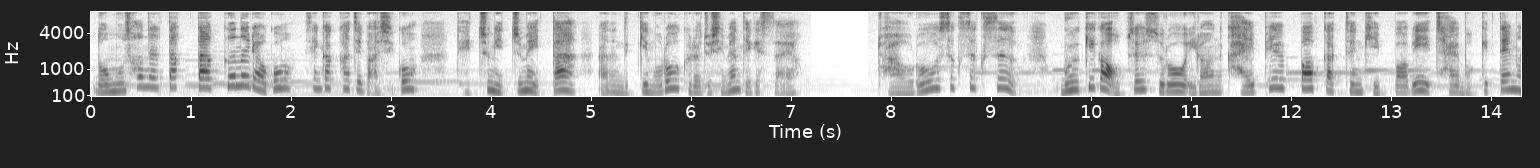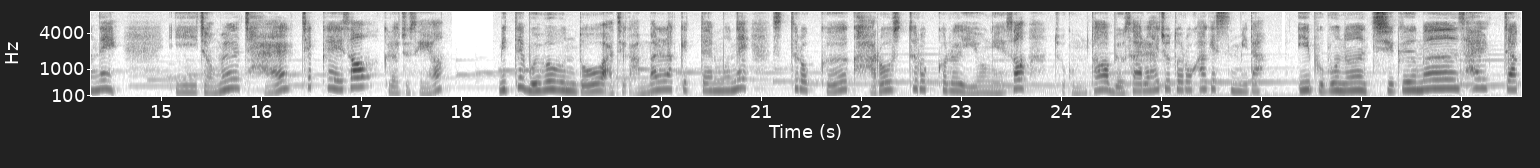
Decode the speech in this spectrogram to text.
너무 선을 딱딱 끊으려고 생각하지 마시고 대충 이쯤에 있다 라는 느낌으로 그려주시면 되겠어요. 좌우로 쓱쓱쓱 물기가 없을수록 이런 갈필법 같은 기법이 잘 먹기 때문에 이 점을 잘 체크해서 그려주세요. 밑에 물 부분도 아직 안 말랐기 때문에 스트로크, 가로 스트로크를 이용해서 조금 더 묘사를 해주도록 하겠습니다. 이 부분은 지금은 살짝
